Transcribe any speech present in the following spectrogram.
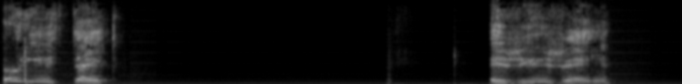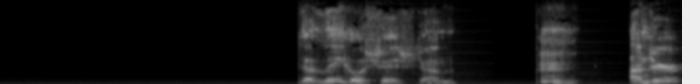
Who do you think is using the legal system under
